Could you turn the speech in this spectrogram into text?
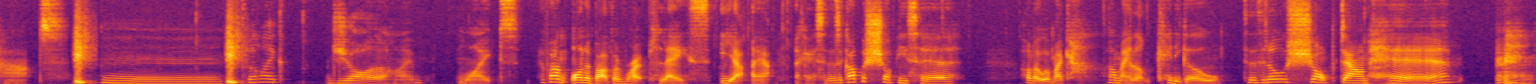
hat? Hmm. I feel like Jarlheim might. If I'm on about the right place. Yeah, I am. Okay, so there's a couple of shoppies here. Hold up, where my, where my little kitty go? So there's a little shop down here.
